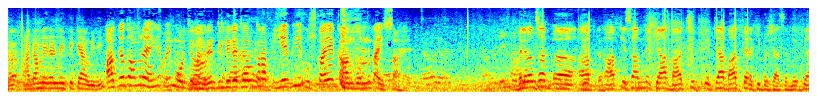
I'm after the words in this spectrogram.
आगामी रणनीति क्या होगी जी? आगे तो हम रहेंगे भाई मोर्चे लग रहे दिल्ली के चारों तरफ़ ये भी उसका एक आंदोलन का हिस्सा है। बिलवल साहब आप आपके सामने क्या बातचीत क्या बात क्या रखी प्रशासन ने? क्या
